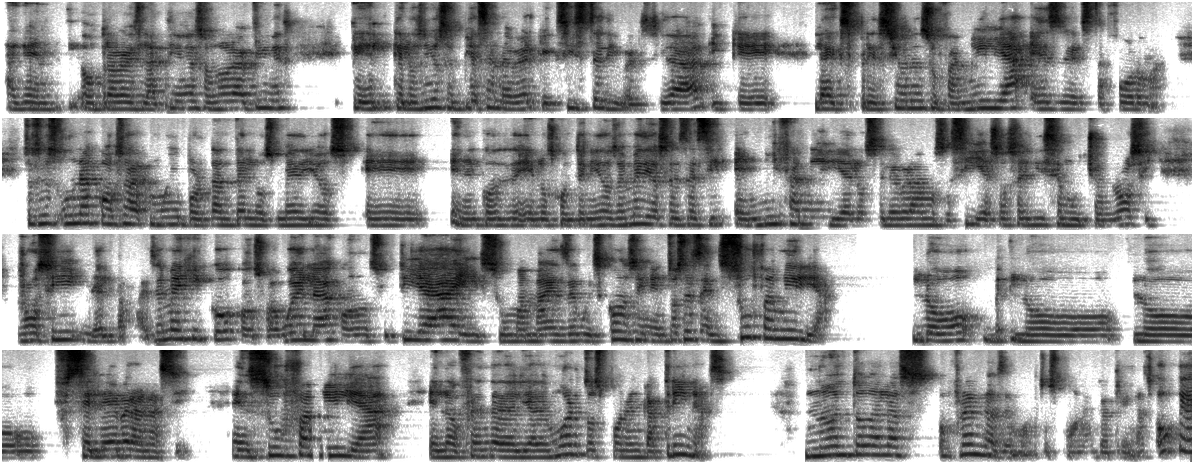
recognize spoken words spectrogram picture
again, otra vez latines o no latines, que, los niños empiezan a ver que existe diversidad y que la expresión en su familia es de esta forma. Entonces, una cosa muy importante en los medios, eh, en, los contenidos de medios, es decir, en mi familia lo celebramos así, eso se dice mucho en Rosy. Rosy, el papá es de México, con su abuela, con su tía y su mamá es de Wisconsin. Entonces, en su familia lo, lo, lo celebran así. En su familia, en la ofrenda del Día de Muertos, ponen Catrinas no en todas las ofrendas de muertos ponen Catrinas. Ok,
